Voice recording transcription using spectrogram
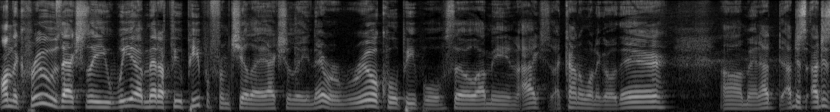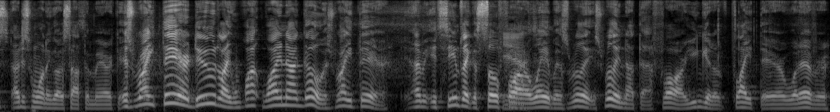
on the cruise actually, we uh, met a few people from Chile actually, and they were real cool people. So I mean, I I kind of want to go there. Um, and I, I just I just I just want to go to South America. It's right there, dude. Like why why not go? It's right there. I mean, it seems like it's so far Yeah. away, but it's really it's really not that far. You can get a flight there or whatever.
